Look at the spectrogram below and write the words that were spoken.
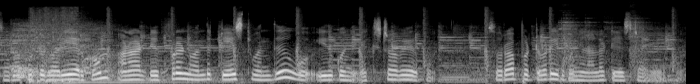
சொராப்புட்டு மாதிரியே இருக்கும். ஆனால் டிஃப்ரெண்ட் வந்து டேஸ்ட் வந்து இது கொஞ்சம் எக்ஸ்ட்ராவே இருக்கும். சொராப்புட்டை விட இது கொஞ்சம் நல்லா டேஸ்ட்டாகவே இருக்கும்.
